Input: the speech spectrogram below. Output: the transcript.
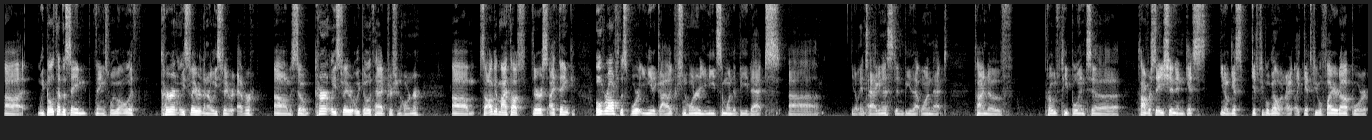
uh, we both have the same things, but we went with current least favorite than our least favorite ever. Um, so current least favorite, we both had Christian Horner. Um, so I'll give my thoughts first. I think overall for the sport, you need a guy like Christian Horner. You need someone to be that, uh, you know, antagonist and be that one that kind of pros people into conversation and gets you know gets gets people going right like gets people fired up or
